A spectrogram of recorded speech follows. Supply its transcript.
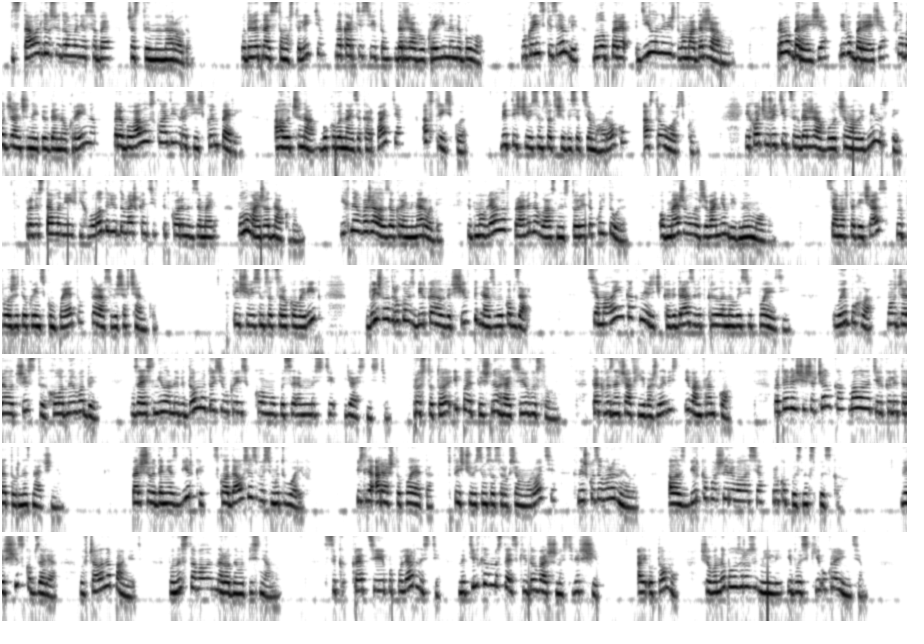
Підстава для усвідомлення себе частиною народу. У 19 столітті на карті світу держави України не було. Українські землі було переділено між двома державами. Правобережжя, Лівобережжя, Слободжанщина і Південна Україна перебували у складі Російської імперії, а Галичина, Буковина і Закарпаття австрійською від 1867 року австро-угорською. І хоч у житті цих держав було чимало відмінностей, протиставлення їхніх володарів до мешканців підкорених земель було майже однаковим. Їх не вважали за окремі народи, відмовляли в праві на власну історію та культури, обмежували вживанням рідної мови. Саме в такий час випало жити українському поету Тарасові Шевченку. 1840 рік вийшла друком збірка його віршів під назвою Кобзар. Ця маленька книжечка відразу відкрила новий світ поезії, вибухла, мов джерело чистої, холодної води, заясніла невідомою досі в українському писемності ясністю, простотою і поетичною грацією вислову. Так визначав її важливість Іван Франко. Проте вірші Шевченка мали не тільки літературне значення. Перше видання збірки складалося з восьми творів. Після арешту поета в 1847 році книжку заборонили, але збірка поширювалася в рукописних списках. Вірші з Кобзаря вивчали на пам'ять, вони ставали народними піснями. Секрет цієї популярності не тільки в мистецькій довершеності віршів, а й у тому, що вони були зрозумілі і близькі українцям,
